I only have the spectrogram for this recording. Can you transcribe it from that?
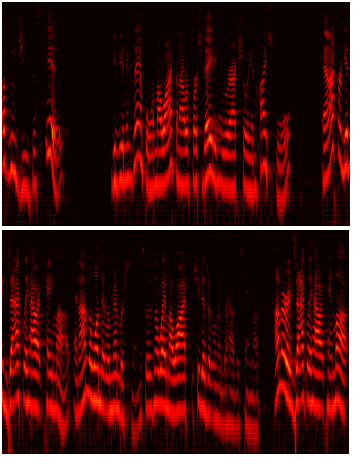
of who Jesus is. I'll give you an example. When my wife and I were first dating, we were actually in high school. And I forget exactly how it came up, and I'm the one that remembers things. So there's no way my wife, she doesn't remember how this came up. I remember exactly how it came up,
